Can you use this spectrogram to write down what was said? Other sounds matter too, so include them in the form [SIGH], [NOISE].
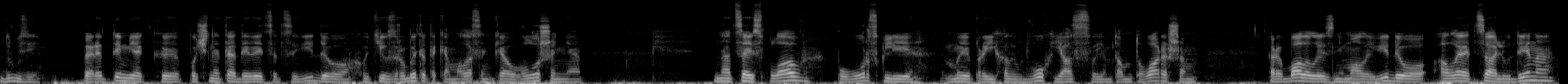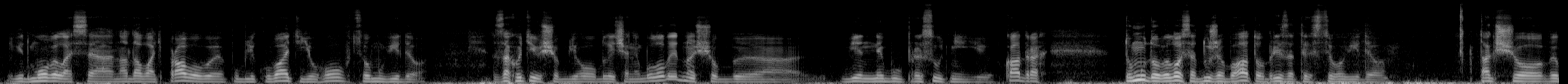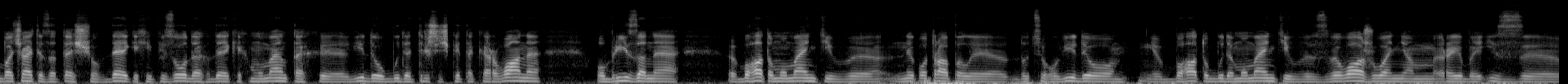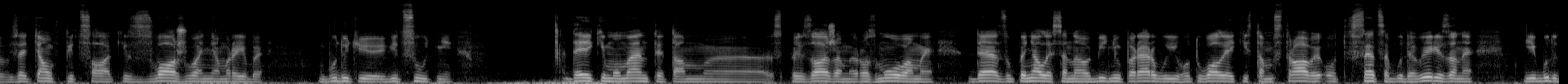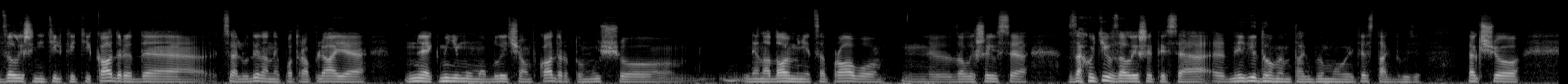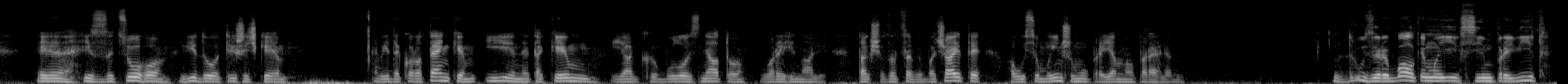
Друзі, перед тим як е, почнете дивитися це відео, хотів зробити таке малесеньке оголошення. На цей сплав по Ворсклі ми приїхали вдвох, я з своїм там товаришем. Рибалили, знімали відео, але ця людина відмовилася надавати право публікувати його в цьому відео. Захотів, щоб його обличчя не було видно, щоб е, він не був присутній в кадрах. Тому довелося дуже багато обрізати з цього відео. Так що вибачайте за те, що в деяких епізодах, в деяких моментах е, відео буде трішечки таке рване, обрізане. Багато моментів е, не потрапили до цього відео. Багато буде моментів з виважуванням риби, із е, взяттям в підсак, із зважуванням риби будуть е, відсутні. Деякі моменти там е, з пейзажами, розмовами, де зупинялися на обідню перерву і готували якісь там страви. От все це буде вирізане, і будуть залишені тільки ті кадри, де ця людина не потрапляє, ну як мінімум, обличчям в кадр, тому що не надав мені це право, залишився, захотів залишитися е, невідомим, так би мовити. Ось так, друзі. Так що е, із-за цього відео трішечки вийде коротеньким і не таким, як було знято в оригіналі. Так що за це вибачайте, а усьому іншому приємного перегляду. Друзі, рибалки мої, всім привіт!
